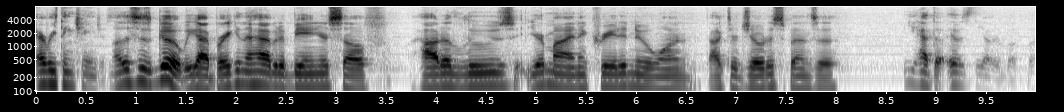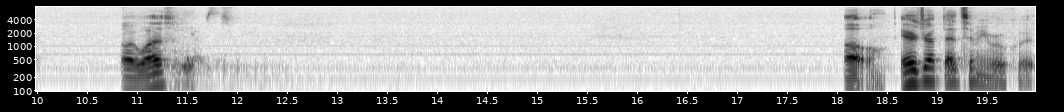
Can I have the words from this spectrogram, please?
everything changes. Now this is good. We got breaking the habit of being yourself, how to lose your mind and create a new one. Dr. Joe Dispenza. You had the, it was the other book, but Oh, it was. yeah, it was this one. Oh, airdrop that to me real quick.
